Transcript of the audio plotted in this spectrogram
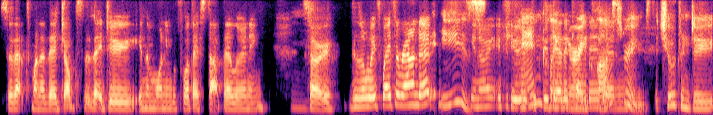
So that's one of their jobs that they do in the morning before they start their learning. Mm. So there's always ways around it. It is. You know, if you, if you're dedicated. classrooms. And... The children do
